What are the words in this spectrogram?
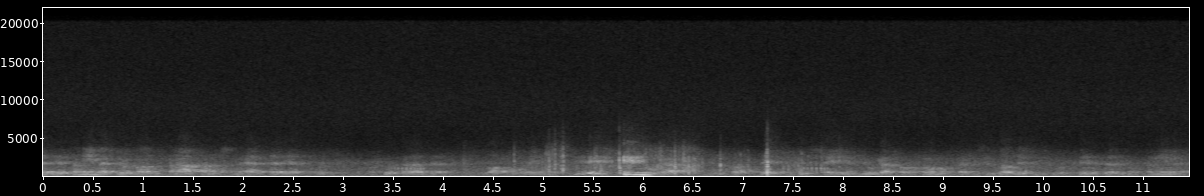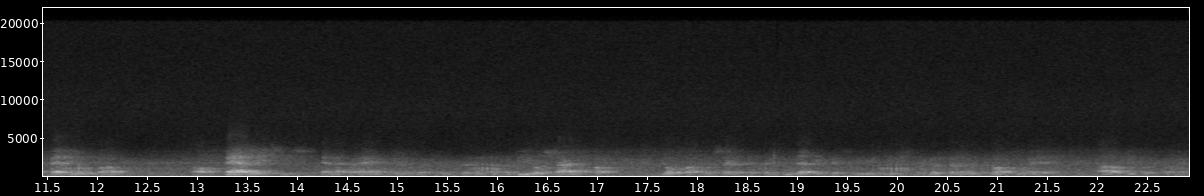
Ezért a német jogban aztán általánosan elterjedt, hogy a kötelezett lakóhelyek jogát, a teljesítés helyének jogát alkalmazták, és ez azért is volt célszerű, mert a német perjóban a perlés is ennek a a jogakövetően, tehát a bíróságnak a joghatóságot, tehát illetékességét is a kötelező lakóhelyet állapította meg.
